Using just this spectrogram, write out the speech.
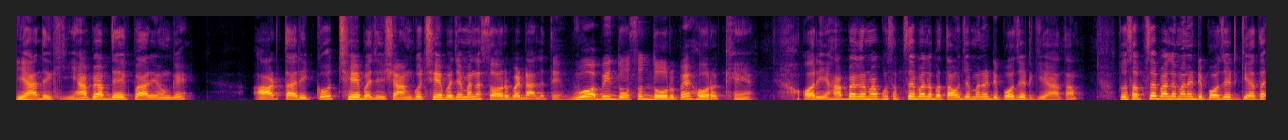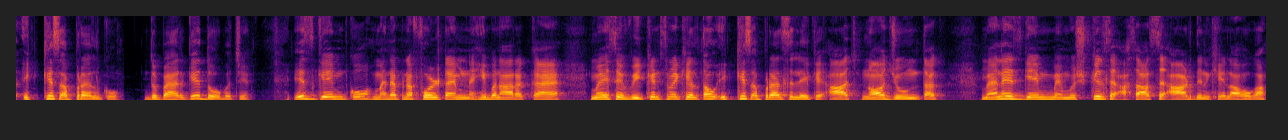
यहाँ देखिए, यहाँ पे आप देख पा रहे होंगे, आठ तारीख को छः बजे, शाम को छः बजे मैंने सौ रुपये डाले थे। वो अभी दो सौ दो रुपये हो रखे हैं। और यहाँ पे अगर मैं आपको सबसे पहले बताऊँ, जब मैंने डिपॉजिट किया था तो सबसे पहले मैंने डिपॉजिट किया था 21 अप्रैल को, दोपहर के दो बजे। इस गेम को मैंने अपना फुल टाइम नहीं बना रखा है। मैं इसे वीकेंड्स में खेलता हूँ 21 अप्रैल से लेकर आज 9 जून तक। मैंने इस गेम में मुश्किल से सात से आठ दिन खेला होगा।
